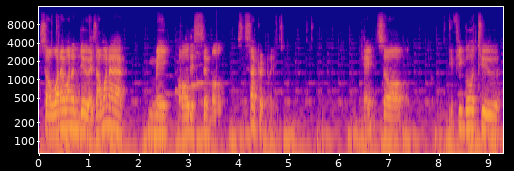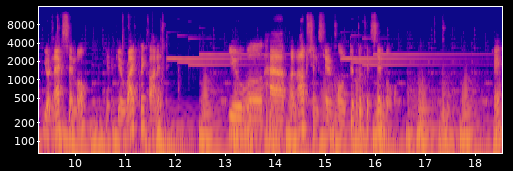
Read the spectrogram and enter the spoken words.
So what I want to do is I want to make all this symbol separately. Okay, so if you go to your next symbol, if you right click on it, you will have an option here called duplicate symbol. Okay,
